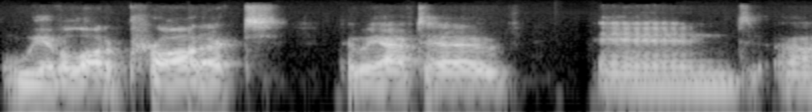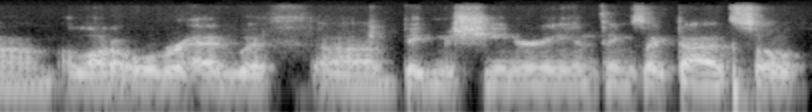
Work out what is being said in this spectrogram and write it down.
we have a lot of product that we have to have, and um, a lot of overhead with uh, big machinery and things like that. So,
